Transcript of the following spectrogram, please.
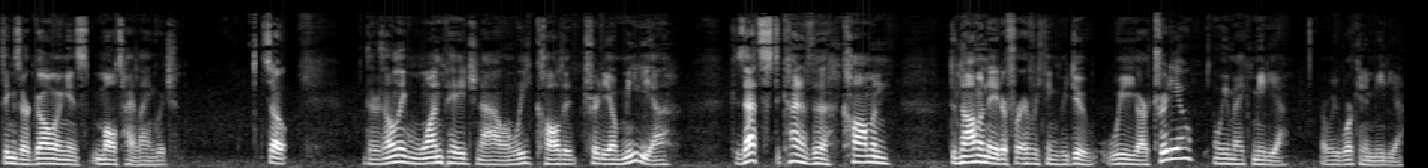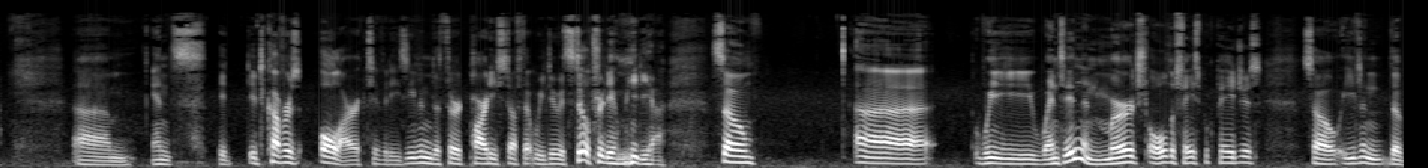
things are going is multi-language. So there's only one page now, and we called it Trideo Media because that's the kind of the common denominator for everything we do. We are Trideo, and we make media, or we work in media. Um, and it, it covers all our activities, even the third party stuff that we do. It's still Trideo Media. So uh, we went in and merged all the Facebook pages. So even the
